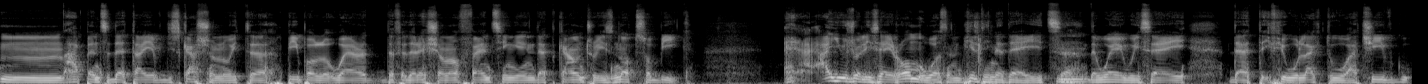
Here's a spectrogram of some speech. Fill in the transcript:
mm, happens that I have discussion with uh, people where the federation of fencing in that country is not so big. I usually say Rome wasn't built in a day. It's uh, the way we say that if you would like to achieve g-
